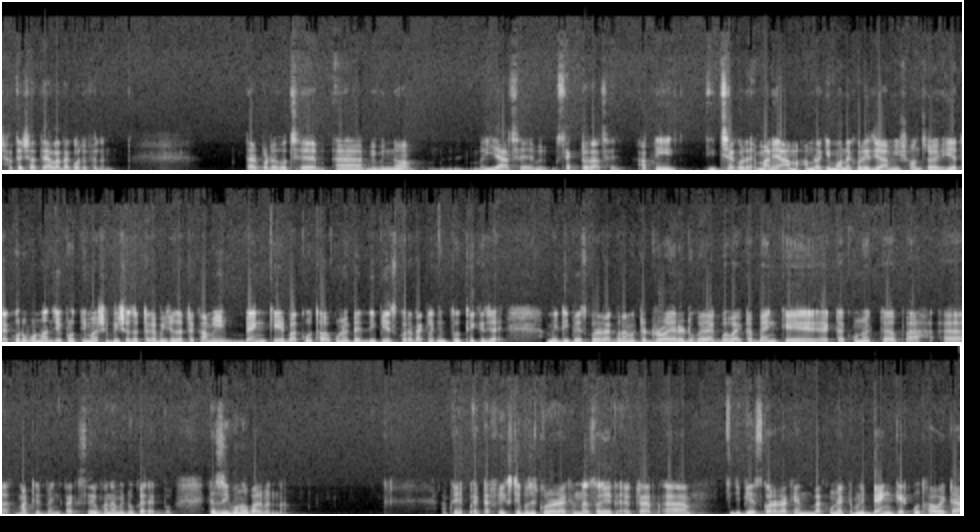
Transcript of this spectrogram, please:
সাথে সাথে আলাদা করে ফেলেন। তারপরে হচ্ছে বিভিন্ন ইয়ে আছে সেক্টর আছে। আপনি ইচ্ছা করে মানে আমরা কি মনে করি যে আমি সঞ্চয় ইয়েটা করব না, যে প্রতি মাসে বিশ হাজার টাকা, বিশ হাজার টাকা আমি ব্যাংকে বা কোথাও কোনো একটা ডিপিএস করে রাখলে কিন্তু থেকে যায়। আমি ডিপিএস করে রাখব না, আমি একটা ড্রয়ারে ঢুকে রাখব বা একটা ব্যাংকে একটা কোনো একটা মাটির ব্যাংক রাখছে, ওখানে আমি ঢুকে রাখব। এটা জীবনও পারবেন না। আপনি একটা ফিক্সড ডিপোজিট করে রাখেন না সরি একটা ডিপিএস করে রাখেন বা কোনো একটা মানে ব্যাংকের কোথাও এটা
